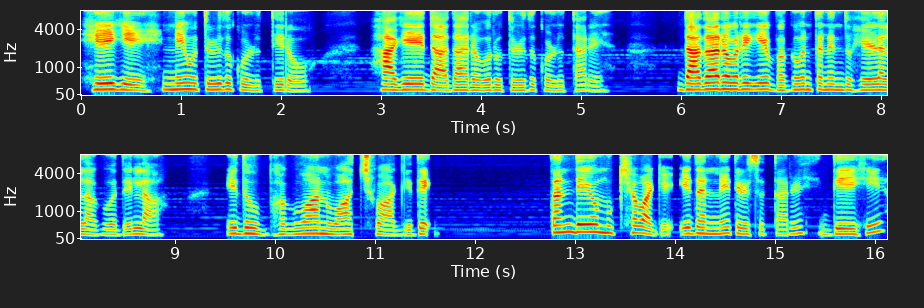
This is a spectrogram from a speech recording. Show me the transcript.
ಹೇಗೆ ನೀವು ತಿಳಿದುಕೊಳ್ಳುತ್ತೀರೋ ಹಾಗೆಯೇ ದಾದಾರವರು ತಿಳಿದುಕೊಳ್ಳುತ್ತಾರೆ. ದಾದಾರವರಿಗೆ ಭಗವಂತನೆಂದು ಹೇಳಲಾಗುವುದಿಲ್ಲ. ಇದು ಭಗವಾನ್ ವಾಚ್ವಾಗಿದೆ. ತಂದೆಯು ಮುಖ್ಯವಾಗಿ ಇದನ್ನೇ ತಿಳಿಸುತ್ತಾರೆ. ದೇಹಿ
